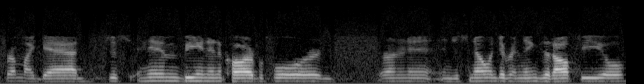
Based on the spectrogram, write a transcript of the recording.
from my dad. Just him being in a car before and running it, and just knowing different things that I'll feel,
